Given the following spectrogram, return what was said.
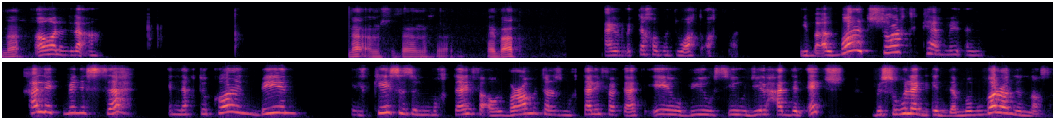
لا. آه ولا لأ؟ لا مش هتعمل مثلا هيبقى أطول. هيبقى تاخد وقت أطول. يبقى ال bar chart كان من خلاله من السهل إنك تقارن بين ال cases المختلفة أو ال parameters المختلفة بتاعت A و B و C و D لحد ال H بسهولة جدا بمجرد النظر.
